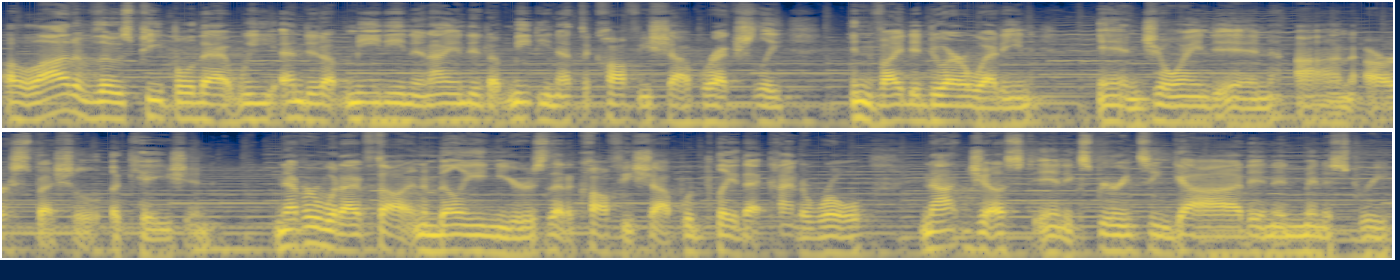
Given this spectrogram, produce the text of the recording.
a lot of those people that we ended up meeting and I ended up meeting at the coffee shop were actually invited to our wedding and joined in on our special occasion. Never would I have thought in a million years that a coffee shop would play that kind of role, not just in experiencing God and in ministry,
